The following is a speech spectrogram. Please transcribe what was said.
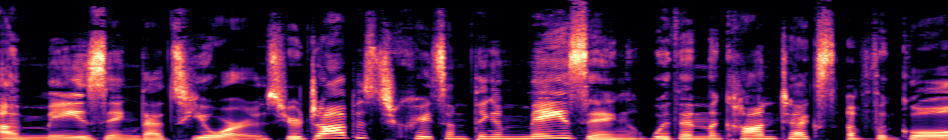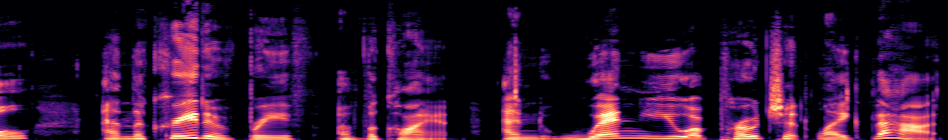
amazing that's yours. Your job is to create something amazing within the context of the goal and the creative brief of the client. And when you approach it like that,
